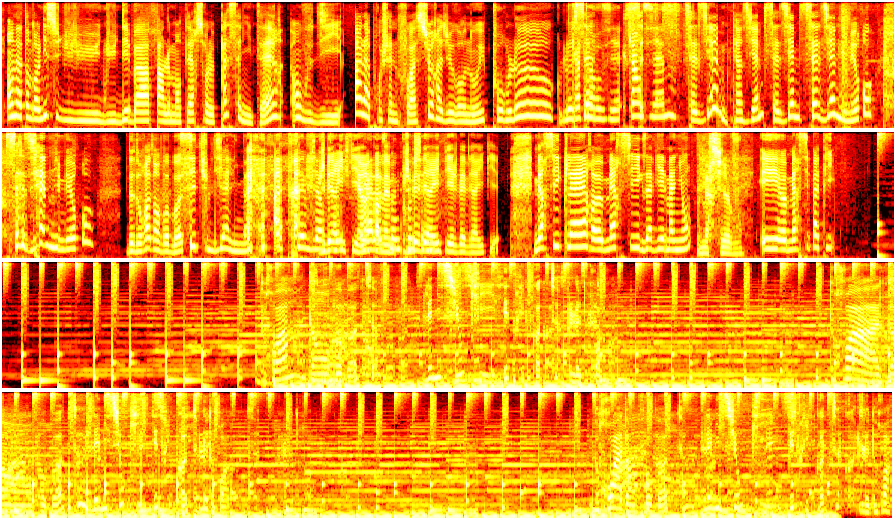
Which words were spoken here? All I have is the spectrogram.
En attendant l'issue du, débat parlementaire sur le pass sanitaire, on vous dit à la prochaine fois sur Radio Grenouille pour le, le 14e, 15e 16e, 15e, 16e, 16e numéro. 16e numéro de droit dans vos bottes. Si tu le dis à l'image. À très bientôt. je vérifie hein, quand même. Je vais vérifier, je vais vérifier. Merci Claire, euh, merci Xavier Magnon. Merci à vous. Et euh, merci Papy. Droit dans vos bottes l'émission qui détricote le droit. Droit dans vos bottes, l'émission qui détricote le droit. Droit dans vos bottes, l'émission qui détricote le droit.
